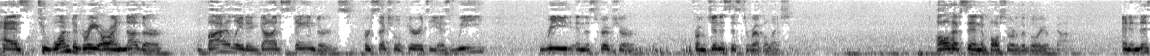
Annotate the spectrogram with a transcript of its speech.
has, to one degree or another, violated God's standards for sexual purity as we read in the scripture from Genesis to Revelation. All have sinned and fall short of the glory of God. And in this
